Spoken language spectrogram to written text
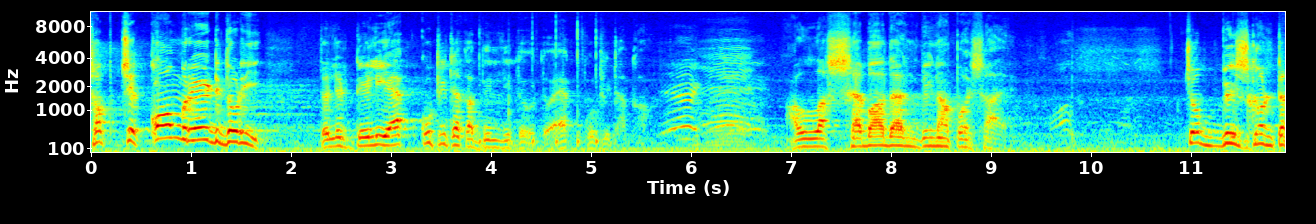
সবচেয়ে কম রেট ধরি, তাহলে ডেলি এক কোটি টাকা বিল দিতে হতো এক কোটি টাকা। আল্লাহ সেবা দেন বিনা পয়সায়। চব্বিশ ঘণ্টা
